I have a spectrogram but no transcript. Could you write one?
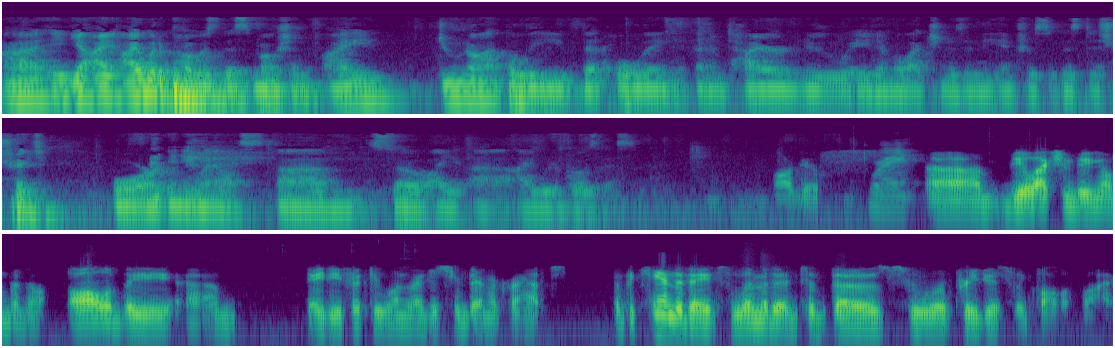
Uh, yeah, I, I would oppose this motion. I do not believe that holding an entire new ADEM election is in the interest of this district or anyone else. Um, so I, uh, I would oppose this. August. Right. Uh, the election being open to all of the um, AD 51 registered Democrats, but the candidates limited to those who were previously qualified.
